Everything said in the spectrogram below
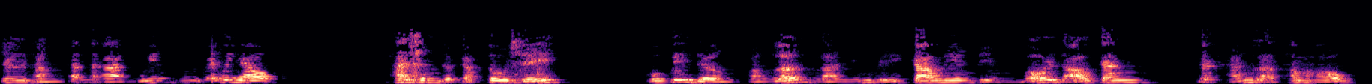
chư thần thánh hạ nguyên vui vẻ với nhau. Thái sinh được gặp tu sĩ của quý đường phần lớn là những vị cao niên tiền bối đạo căn. Chắc hẳn là thâm hậu,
